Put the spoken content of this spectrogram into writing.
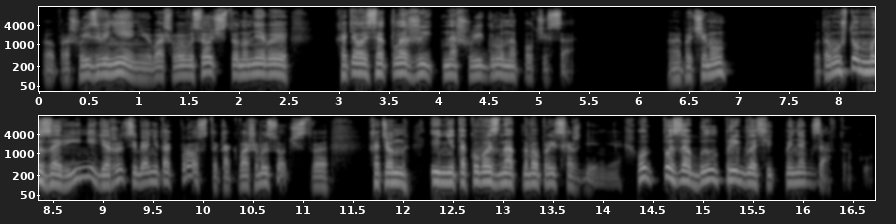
Прошу извинения, вашего высочества, но мне бы хотелось отложить нашу игру на полчаса. А почему? Потому что Мазарини держит себя не так просто, как ваше высочество, хоть он и не такого знатного происхождения. Он позабыл пригласить меня к завтраку.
